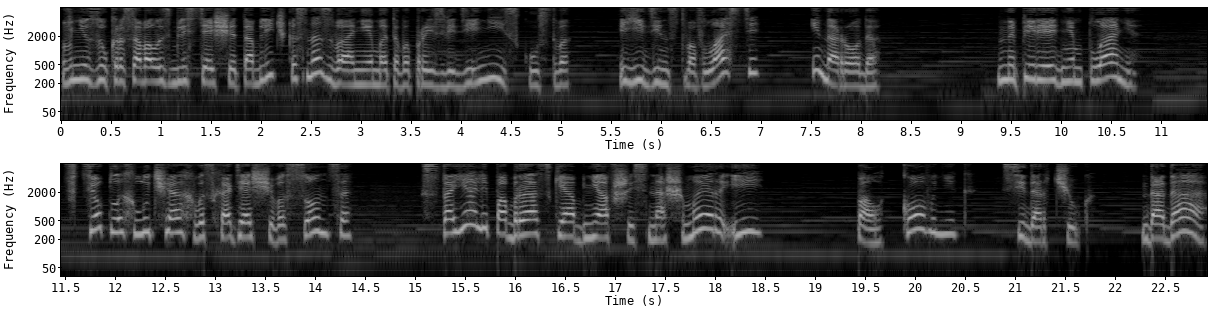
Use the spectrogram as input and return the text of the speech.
Внизу красовалась блестящая табличка с названием этого произведения искусства «Единство власти и народа». На переднем плане, в теплых лучах восходящего солнца, стояли по-братски обнявшись наш мэр и... полковник Сидорчук. Да-да,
